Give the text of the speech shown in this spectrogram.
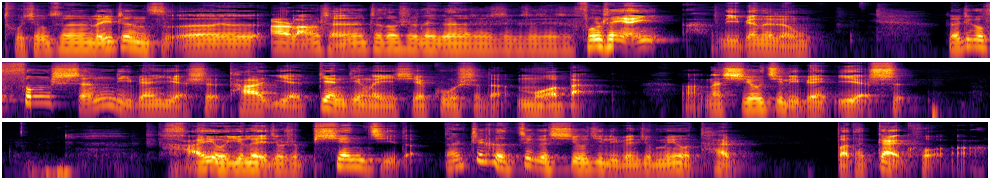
土行孙、雷震子、二郎神，这都是那个这个这个《封神演义》里边的人物。所以这个《封神》里边也是，他也奠定了一些故事的模板啊。那《西游记》里边也是，还有一类就是偏激的，但是这个这个《西游记》里边就没有太把它概括啊。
